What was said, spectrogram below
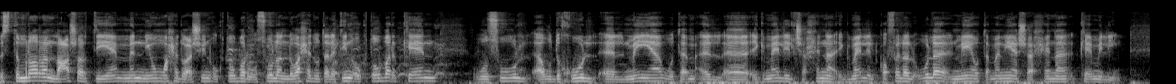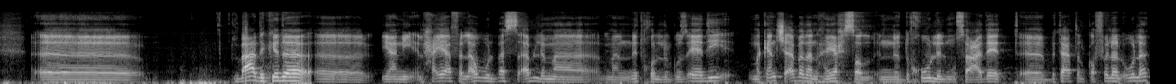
استمرارا ل 10 أيام من يوم 21 أكتوبر وصولا ل 31 أكتوبر كان وصول أو دخول ال 100 وتم ال- آه، إجمالي الشاحنه إجمالي القافلة الأولى ال 108 شاحنة كاملين. بعد كده آه، يعني الحقيقة في الأول بس قبل ما ما ندخل للجزئية دي ما كانش ابدا هيحصل إن دخول المساعدات آه، بتاعة القافلة الأولى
